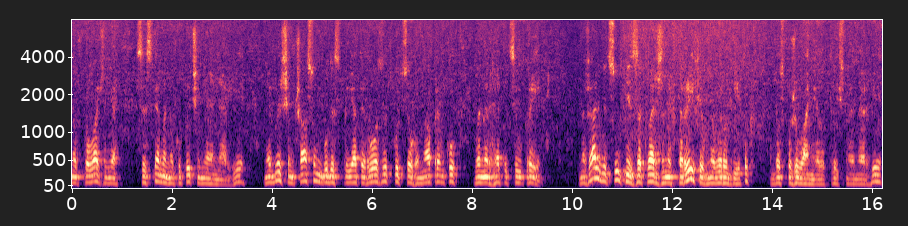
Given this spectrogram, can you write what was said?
на впровадження системи накопичення енергії найближчим часом буде сприяти розвитку цього напрямку в енергетиці України. На жаль, відсутність затверджених тарифів на виробіток або споживання електричної енергії,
